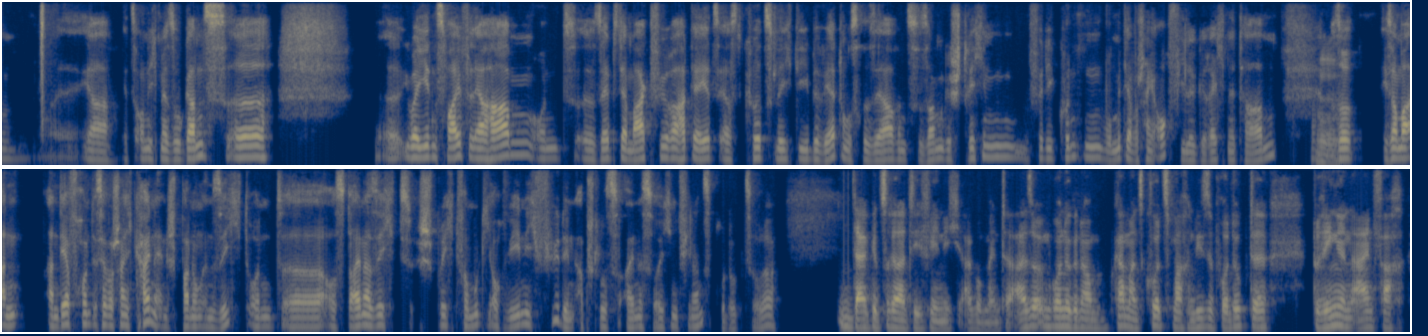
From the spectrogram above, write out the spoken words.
ja jetzt auch nicht mehr so ganz äh, äh über jeden Zweifel erhaben. Und äh, selbst der Marktführer hat ja jetzt erst kürzlich die Bewertungsreserven zusammengestrichen für die Kunden, womit ja wahrscheinlich auch viele gerechnet haben. Mhm. Also ich sag mal, an, an der Front ist ja wahrscheinlich keine Entspannung in Sicht. Und äh, aus deiner Sicht spricht vermutlich auch wenig für den Abschluss eines solchen Finanzprodukts, oder? Da gibt's relativ wenig Argumente. Also im Grunde genommen kann man es kurz machen. Diese Produkte bringen einfach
